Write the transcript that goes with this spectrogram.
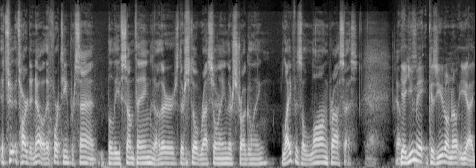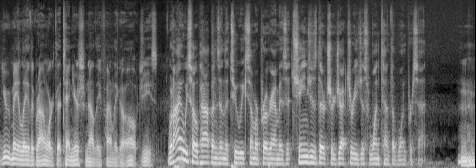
it's it's hard to know. The 14% believe some things, others they're still wrestling, they're struggling. Life is a long process. Yeah, yeah you may because you don't know. Yeah, you may lay the groundwork that ten years from now they finally go, oh, geez. What I always hope happens in the two week summer program is it changes their trajectory just one tenth of one mm-hmm.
